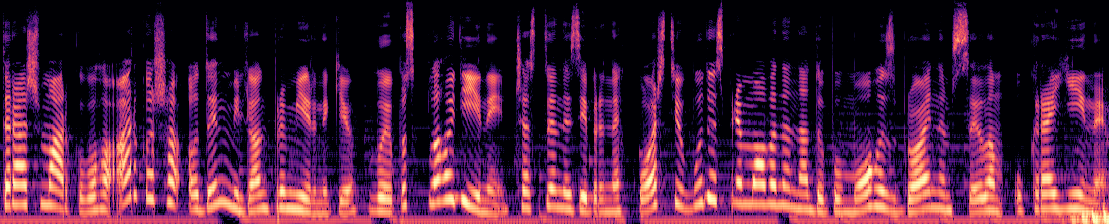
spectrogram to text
Тираж маркового аркуша 1 мільйон примірників. Випуск благодійний. Частина зібраних коштів буде спрямована на допомогу Збройним силам України.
